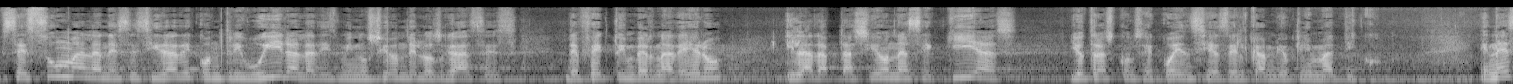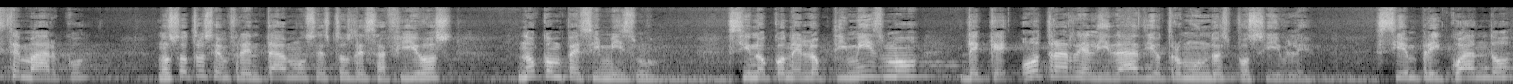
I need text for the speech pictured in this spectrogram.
se suma la necesidad de contribuir a la disminución de los gases de efecto invernadero y la adaptación a sequías y otras consecuencias del cambio climático. En este marco, nosotros enfrentamos estos desafíos no con pesimismo, sino con el optimismo de que otra realidad y otro mundo es posible, siempre y cuando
